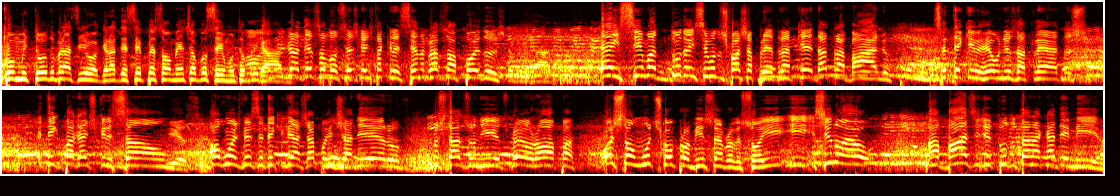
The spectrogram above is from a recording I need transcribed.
como em todo o Brasil. Agradecer pessoalmente a você, muito obrigado. Eu agradeço a vocês que a gente está crescendo graças ao apoio dos. É em cima, tudo é em cima dos faixa preta, né? Porque dá trabalho, você tem que reunir os atletas, tem que pagar inscrição. Isso. Algumas vezes você tem que viajar para o Rio de Janeiro, para os Estados Unidos, para a Europa. Hoje são muitos compromissos, né, professor? E, e se não é o, a base de tudo está na academia.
